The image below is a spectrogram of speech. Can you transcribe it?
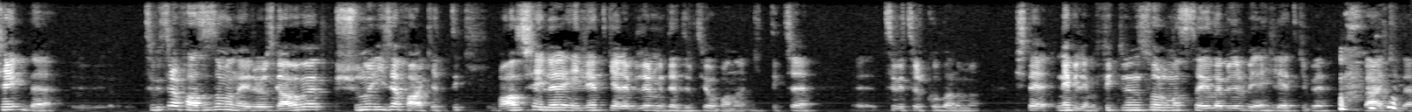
Şey de e, Twitter'a fazla zaman ayırıyoruz galiba ve şunu iyice fark ettik. Bazı şeylere ehliyet gelebilir mi dedirtiyor bana gittikçe e, Twitter kullanımı. İşte ne bileyim fikrinin sorulması sayılabilir bir ehliyet gibi belki de.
